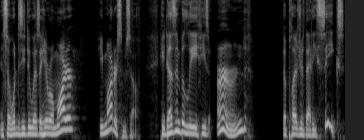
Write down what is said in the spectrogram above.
And so, what does he do as a hero martyr? He martyrs himself. He doesn't believe he's earned the pleasures that he seeks.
